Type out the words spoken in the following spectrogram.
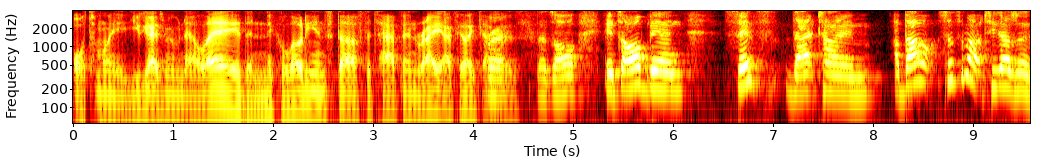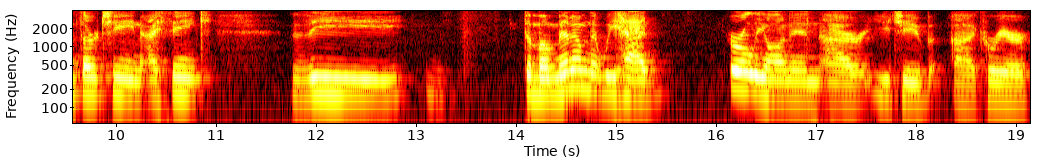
ultimately you guys moving to LA, the Nickelodeon stuff that's happened, right? I feel like that Correct. was That's all. It's all been since that time. About since about 2013, I think the the momentum that we had early on in our YouTube uh, career,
